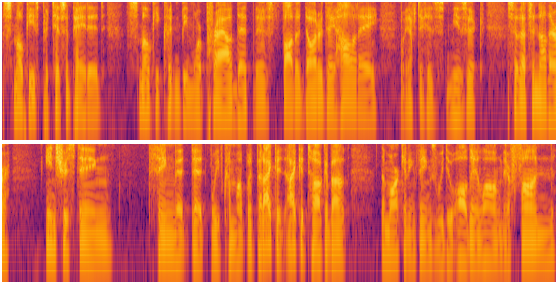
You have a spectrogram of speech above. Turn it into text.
Smokey's participated. Smokey couldn't be more proud that there's Father Daughter Day holiday after his music. So that's another interesting thing that that we've come up with. But I could I could talk about the marketing things we do all day long. They're fun,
